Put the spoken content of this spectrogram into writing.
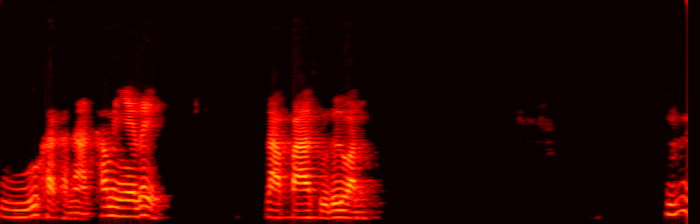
อู้ขาดขนาดเข้าไม่เงี้ยเลย ลาบปลาสูตรดุดอนอืม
